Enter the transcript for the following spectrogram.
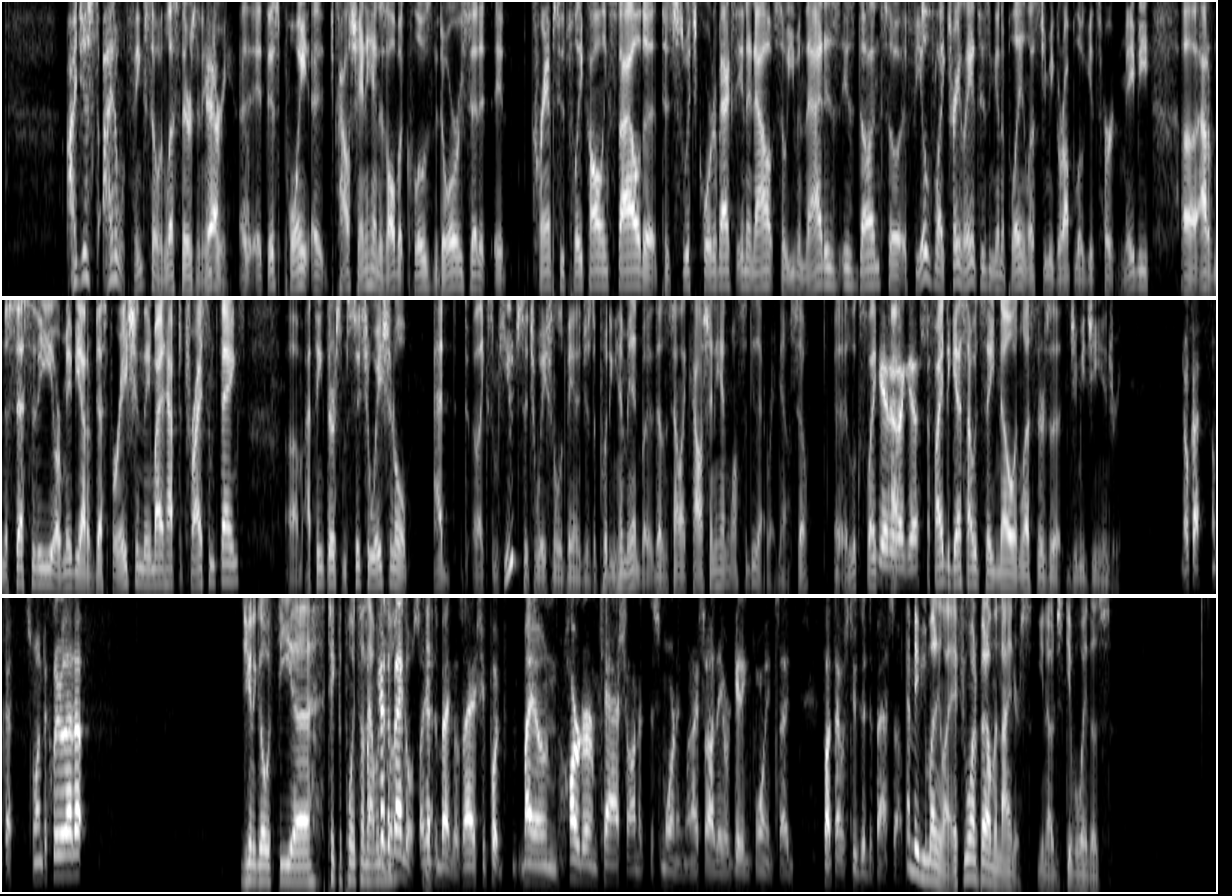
I just I don't think so unless there's an injury. Yeah. At this point, uh, Kyle Shanahan has all but closed the door. He said it it cramps his play calling style to, to switch quarterbacks in and out. So even that is is done. So it feels like Trey Lance isn't going to play unless Jimmy Garoppolo gets hurt. Maybe uh, out of necessity or maybe out of desperation, they might have to try some things. Um, I think there's some situational add like some huge situational advantages to putting him in, but it doesn't sound like Kyle Shanahan wants to do that right now. So uh, it looks like I get it. I, I guess if I had to guess, I would say no unless there's a Jimmy G injury. Okay. Okay. Just wanted to clear that up. You gonna go with the uh, take the points on that I one? got the? Bengals. I yeah. got the Bengals. I actually put my own hard-earned cash on it this morning when I saw they were getting points. I thought that was too good to pass up. Yeah, maybe money line. If you want to bet on the Niners, you know, just give away those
